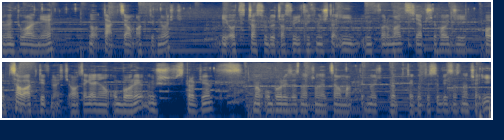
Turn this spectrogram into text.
ewentualnie, no tak, całą aktywność i od czasu do czasu i kliknąć to i informacja przychodzi o cała aktywność. O, tak jak mam ubory, już sprawdziłem, mam ubory zaznaczone całą aktywność, do tego to sobie zaznaczę i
